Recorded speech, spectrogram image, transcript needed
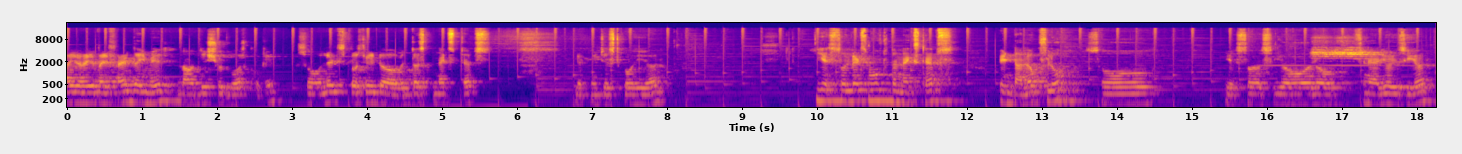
I verified the email. Now this should work okay? So let's proceed uh, with the next steps. Let me just go here. Yes so let's move to the next steps in Dialogflow so yes so your uh, scenario is here.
